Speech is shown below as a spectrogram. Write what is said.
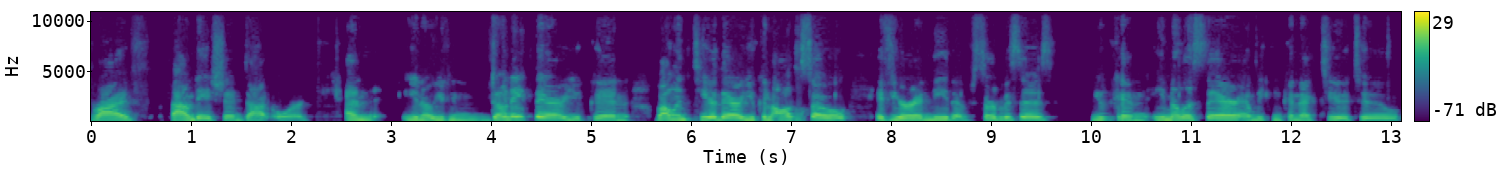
thrivefoundation.org. And you know, you can donate there, you can volunteer there, you can also, if you're in need of services, you can email us there and we can connect you to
